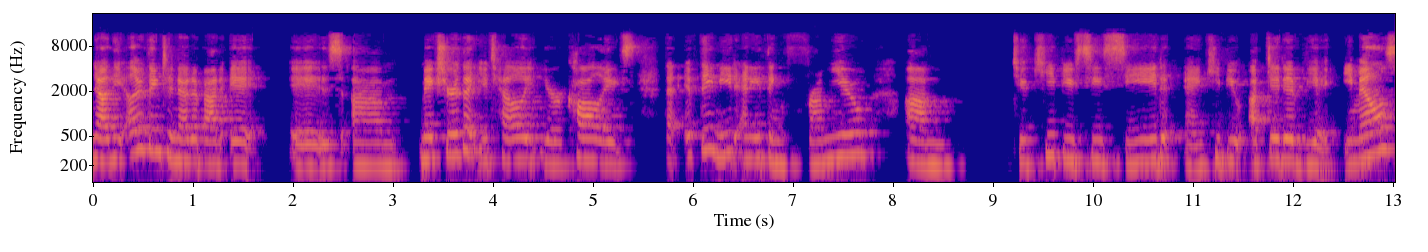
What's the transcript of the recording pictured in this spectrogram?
Now, the other thing to note about it is um, make sure that you tell your colleagues that if they need anything from you, um, to keep you CC'd and keep you updated via emails,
